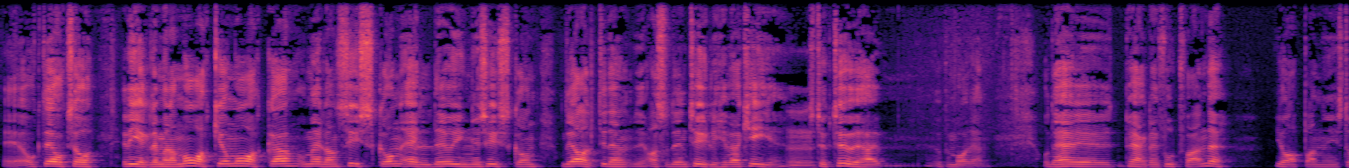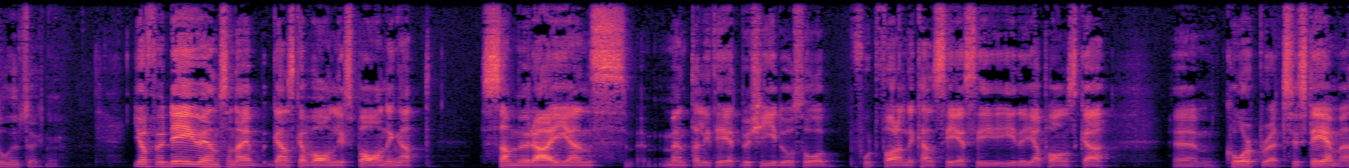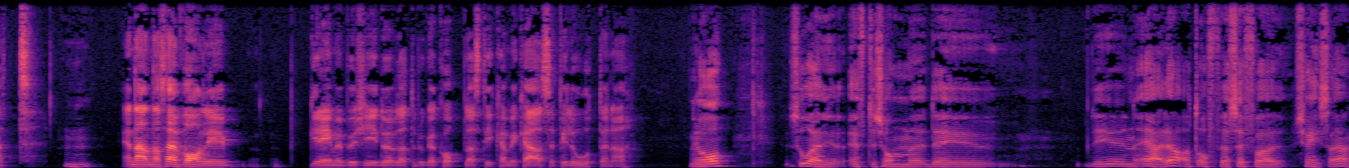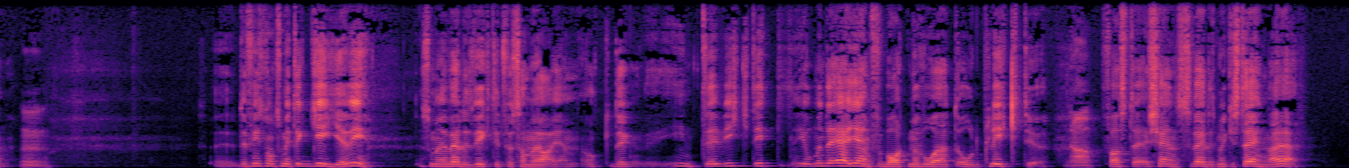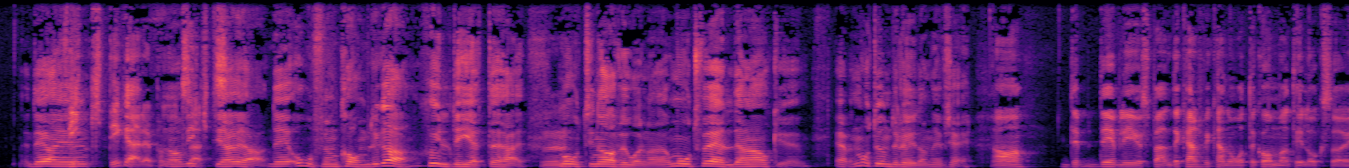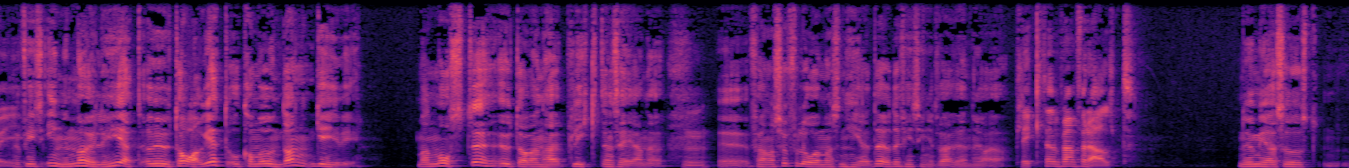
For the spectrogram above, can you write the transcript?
Eh, Och det är också regler mellan make och maka och mellan syskon, äldre och yngre syskon. Det är alltid den, alltså det är en tydlig hierarkistruktur här uppenbarligen. Och det här är- präglar fortfarande Japan i stor utsträckning. Ja, för det är ju en sån här ganska vanlig spaning att samurajens mentalitet, bushido och så fortfarande kan ses i, i det japanska um, corporate-systemet. En annan så här vanlig grej med bushido är väl att det brukar kopplas till kamikaze-piloterna. Ja, så är det ju. Eftersom eh, det är ju, det är ju en ära att offra sig för kejsaren. Mm. Eh, Det finns något som heter giri. Som är väldigt viktigt för samurajen. Och det är inte viktigt. Jo, men det är jämförbart med vårt ord plikt ju. Ja. Fast det känns väldigt mycket strängare. Det är ju, Viktigare på Ja, något sätt. viktigare ja. Det är ofrånkomliga skyldigheter här. Mm. Mot sina överordnade och mot föräldrarna och eh, även mot underlydande i och för sig. Ja, det, det blir ju spännande. Det kanske vi kan återkomma till också. I, Det finns ingen möjlighet överhuvudtaget att komma undan Givi. Man måste utöva den här plikten säger jag nu. Mm. Eh, För annars så förlorar man sin heder och det finns inget värre än att göra. Plikten framför allt. Numera så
